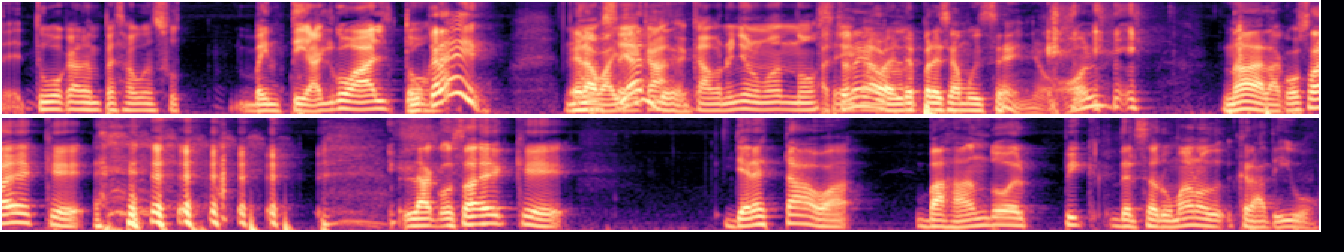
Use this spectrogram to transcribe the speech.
eh, Tuvo que haber empezado en sus 20 y algo alto. ¿Tú crees? No Era sé, ca- cabrón, yo no, no sé. Acho, no, cabrón. él le parecía muy señor. Nada, la cosa es que. la cosa es que. Ya él estaba bajando el pic del ser humano creativo.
